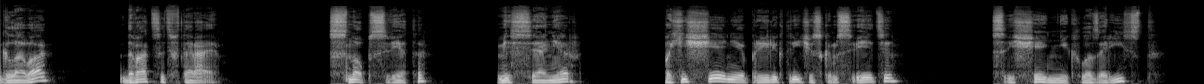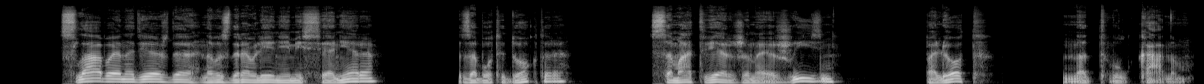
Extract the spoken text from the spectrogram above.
Глава 22. Сноп света, миссионер, похищение при электрическом свете, священник-лазарист, слабая надежда на выздоровление миссионера, заботы доктора, самоотверженная жизнь, полет над вулканом.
